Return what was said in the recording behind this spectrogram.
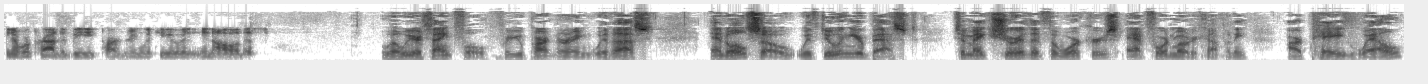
you know, we're proud to be partnering with you in, in all of this. Well, we are thankful for you partnering with us, and also with doing your best to make sure that the workers at Ford Motor Company are paid well,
